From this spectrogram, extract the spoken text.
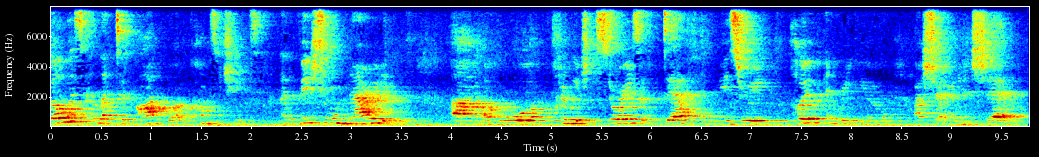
Goya's collective artwork constitutes a visual narrative um, of war through which stories of death and misery, hope and renewal are shown and shared.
